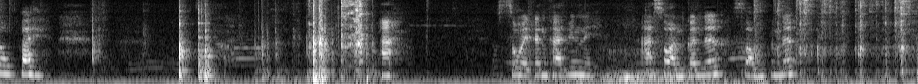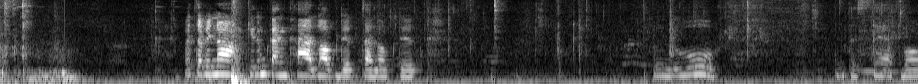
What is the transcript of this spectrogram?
ลงไปอะสวยกันค่ะพี่นี่อะสอนกันเด้อสอนกันเด้อว่าจะไปน้องกินน้ำกันค่ะรอบเด็กจ้ะรอบเด็กดู มันแต่แซ่บบอ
